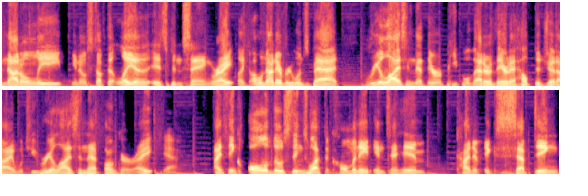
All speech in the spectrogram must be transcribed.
not only, you know, stuff that Leia has been saying, right? Like, oh, not everyone's bad. Realizing that there are people that are there to help the Jedi, which you realized in that bunker, right? Yeah. I think all of those things will have to culminate into him kind of accepting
